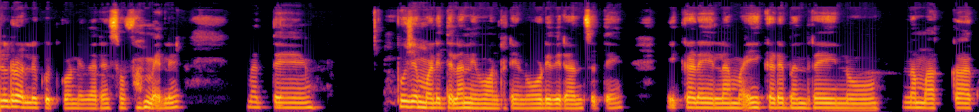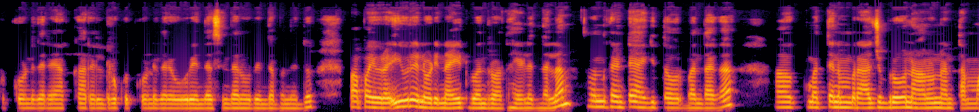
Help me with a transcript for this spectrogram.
ಎಲ್ಲರೂ ಅಲ್ಲಿ ಕೂತ್ಕೊಂಡಿದ್ದಾರೆ ಸೋಫಾ ಮೇಲೆ. ಮತ್ತೆ ಪೂಜೆ ಮಾಡಿದ್ದೆಲ್ಲ ನೀವು ಆಲ್ರೆಡಿ ನೋಡಿದ್ದೀರ ಅನ್ಸುತ್ತೆ. ಈ ಕಡೆ ಎಲ್ಲ ಈ ಕಡೆ ಬಂದ್ರೆ ಇನ್ನು ನಮ್ಮ ಅಕ್ಕ ಕುತ್ಕೊಂಡಿದ್ದಾರೆ ಅಕ್ಕರೆಲ್ಲರೂ ಕುತ್ಕೊಂಡಿದ್ದಾರೆ ಊರಿಂದ, ಸಿಂಧನೂರಿಂದ ಬಂದಿದ್ದು. ಪಾಪ ಇವ್ರ, ಇವರೇ ನೋಡಿ ನೈಟ್ ಬಂದ್ರು ಅಂತ ಹೇಳಿದ್ನಲ್ಲ. ಒಂದ್ ಗಂಟೆ ಆಗಿತ್ತು ಅವ್ರು ಬಂದಾಗ. ಮತ್ತೆ ನಮ್ಮ ರಾಜುಬ್ರು ನಾನು ನನ್ನ ತಮ್ಮ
